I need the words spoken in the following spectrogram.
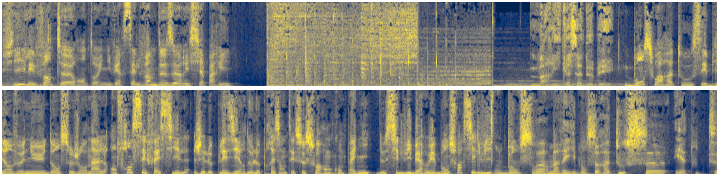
RFI, il est 20h en temps universel, 22h ici à Paris. Marie Casadebé. Bonsoir à tous et bienvenue dans ce journal en français facile. J'ai le plaisir de le présenter ce soir en compagnie de Sylvie Berruet. Bonsoir Sylvie. Bonsoir Marie, bonsoir à tous et à toutes.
